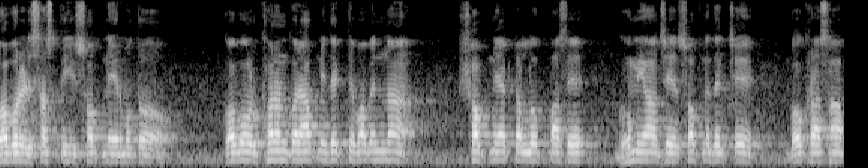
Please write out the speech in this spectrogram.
কবরের শাস্তি স্বপ্নের মতো। কবর খনন করে আপনি দেখতে পাবেন না। স্বপ্নে একটা লোক পাশে ঘুমিয়ে আছে, স্বপ্নে দেখছে গোখরা সাপ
